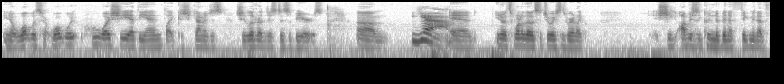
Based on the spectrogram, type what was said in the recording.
You know, what was her? What would, who was she at the end? Like, cause she kind of just she literally just disappears. Um, yeah, and you know, it's one of those situations where like she obviously couldn't have been a figment of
